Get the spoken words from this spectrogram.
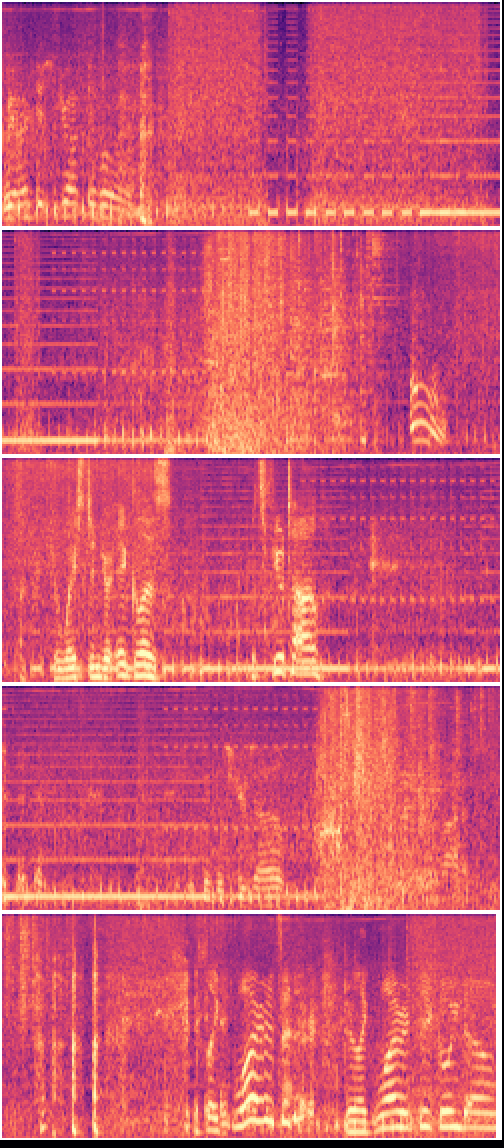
We are indestructible! Ooh! You're wasting your iglas. It's futile. This is futile. It's like, why is it? They're like, why aren't they going down?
